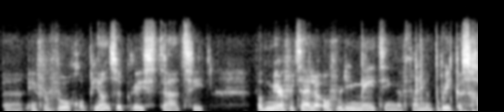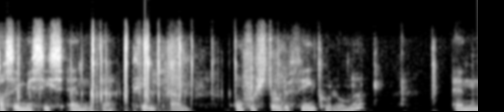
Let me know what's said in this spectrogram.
uh, in vervolg op Jan's presentatie wat meer vertellen over die metingen van de broeikasgasemissies en uh, krimp aan onverstoorde veenkolommen. En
